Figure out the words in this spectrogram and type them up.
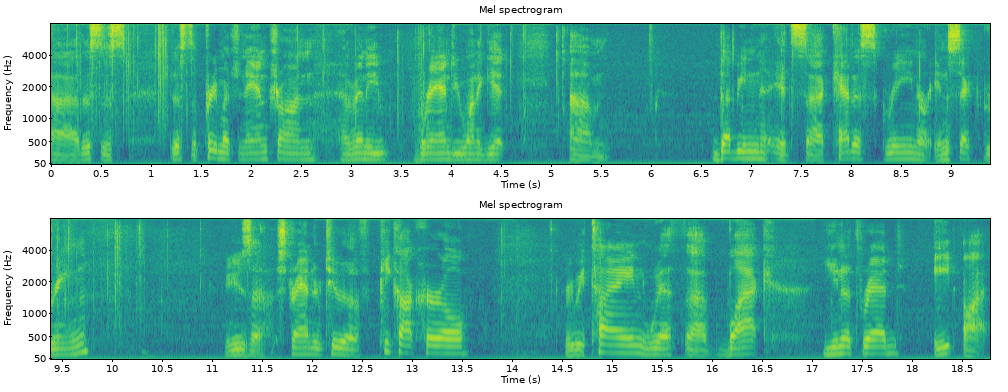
Uh, this is just a, pretty much an Antron of any brand you want to get. Um, dubbing, it's uh, caddis green or insect green. use a strand or two of peacock herl. We're going to be tying with uh, black unithread 8-aught.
